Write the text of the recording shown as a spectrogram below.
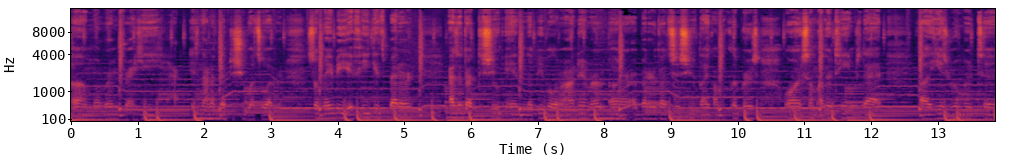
um, a rim threat. He is not a threat to shoot whatsoever. So maybe if he gets better as a threat to shoot and the people around him are, are a better threat to shoot like on the Clippers or some other teams that uh, he is rumored to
